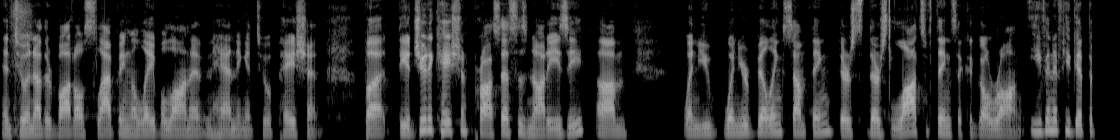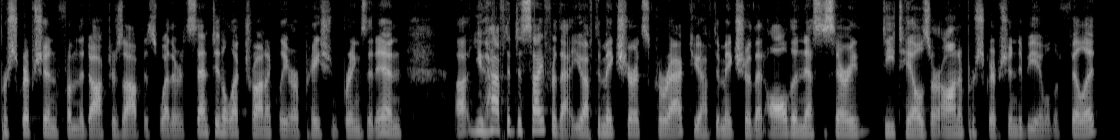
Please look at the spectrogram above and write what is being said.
into another bottle, slapping a label on it, and handing it to a patient. But the adjudication process is not easy. Um, when you when you're billing something, there's there's lots of things that could go wrong. Even if you get the prescription from the doctor's office, whether it's sent in electronically or a patient brings it in, uh, you have to decipher that. You have to make sure it's correct. You have to make sure that all the necessary details are on a prescription to be able to fill it.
